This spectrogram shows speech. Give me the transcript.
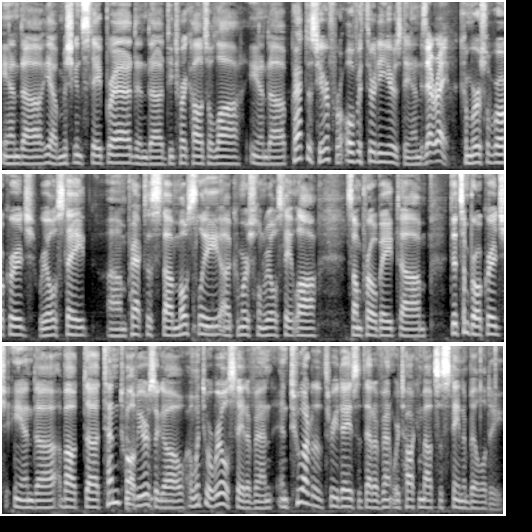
And uh, yeah, Michigan State bred and uh, Detroit College of Law, and uh, practiced here for over 30 years, Dan. Is that right? commercial brokerage, real estate. Um, practiced uh, mostly uh, commercial and real estate law, some probate. Um, did some brokerage, and uh, about uh, 10, 12 years ago, I went to a real estate event, and two out of the three days at that event, we're talking about sustainability.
